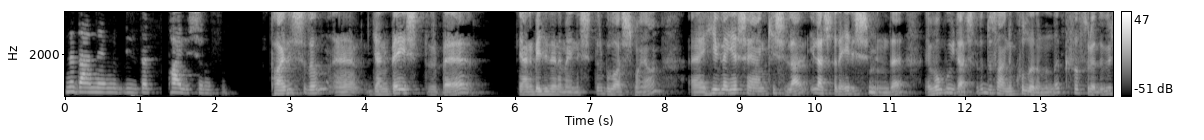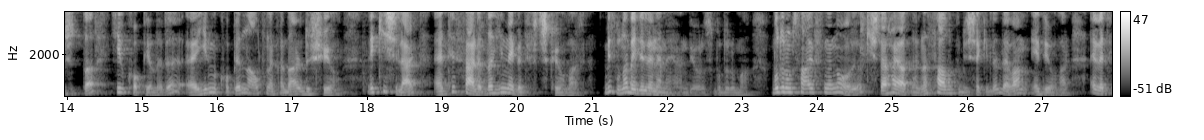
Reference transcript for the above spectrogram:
nedenlerini bizde paylaşır mısın? Paylaşırım. Ee, yani B eşittir B yani belirlenemeyen eşittir bulaşmayan. E, HIV'le yaşayan kişiler ilaçlara erişiminde e, ve bu ilaçları düzenli kullanımında kısa sürede vücutta HIV kopyaları e, 20 kopyanın altına kadar düşüyor. Ve kişiler e, testlerde dahi negatif çıkıyorlar. Biz buna belirlenemeyen diyoruz bu duruma. Bu durum sayesinde ne oluyor? Kişiler hayatlarına sağlıklı bir şekilde devam ediyorlar. Evet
